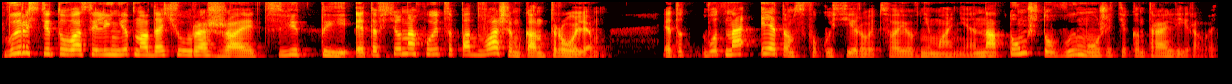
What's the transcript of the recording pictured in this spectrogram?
вырастет у вас или нет на даче урожай, цветы. Это все находится под вашим контролем. Это вот на этом сфокусировать свое внимание, на том, что вы можете контролировать.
